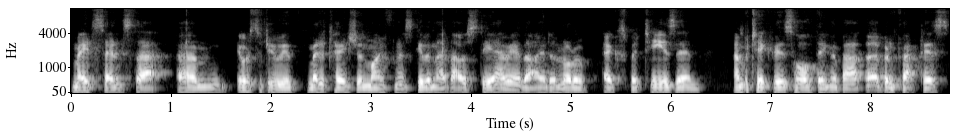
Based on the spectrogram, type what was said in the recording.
made sense that um, it was to do with meditation, mindfulness, given that that was the area that I had a lot of expertise in and particularly this whole thing about urban practice.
